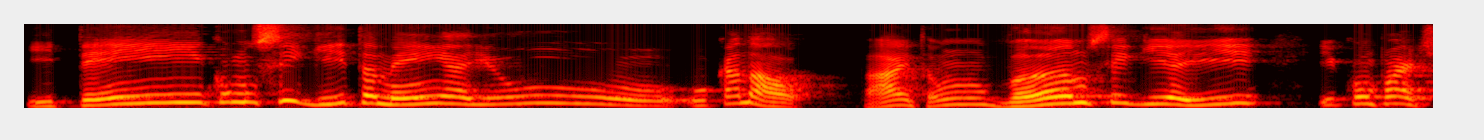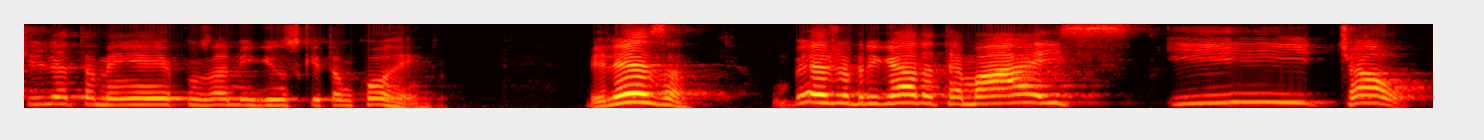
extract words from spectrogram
E tem como seguir também aí o, o canal, tá? Então vamos seguir aí e compartilha também aí com os amiguinhos que estão correndo. Beleza? Um beijo, obrigado, até mais e tchau!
